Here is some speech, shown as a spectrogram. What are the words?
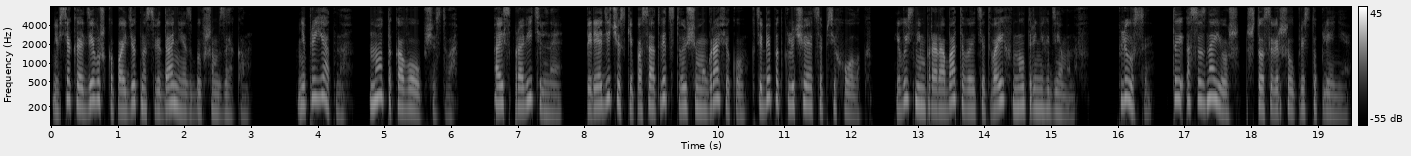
Не всякая девушка пойдет на свидание с бывшим зэком. Неприятно, но таково общество. А исправительное, периодически по соответствующему графику к тебе подключается психолог, и вы с ним прорабатываете твоих внутренних демонов. Плюсы. Ты осознаешь, что совершил преступление,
